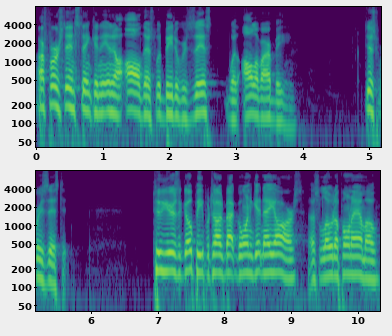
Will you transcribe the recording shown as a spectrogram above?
Our first instinct in, in all this would be to resist with all of our being. Just resist it. Two years ago, people talked about going and getting ARs. Let's load up on ammo.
